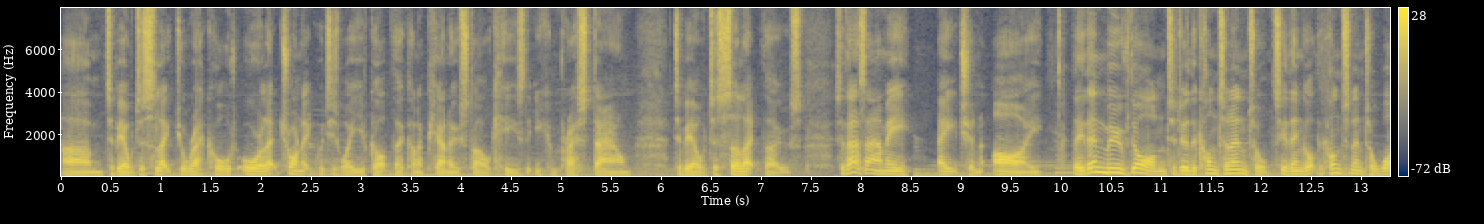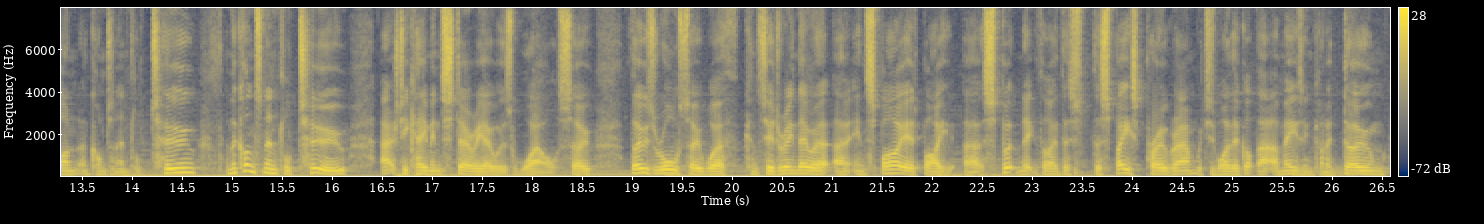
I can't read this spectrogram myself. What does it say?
um, to be able to select your record or electronic, which is where you've got the kind of piano style keys that you can press down to be able to select those. So that's AMI, H and I. They then moved on to do the Continental. So you then got the Continental 1 and Continental 2. And the Continental 2 actually came in stereo as well. So those are also worth considering. They were uh, inspired by uh, Sputnik, the, the, space program, which is why they've got that amazing kind of dome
